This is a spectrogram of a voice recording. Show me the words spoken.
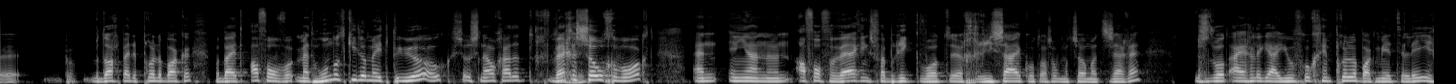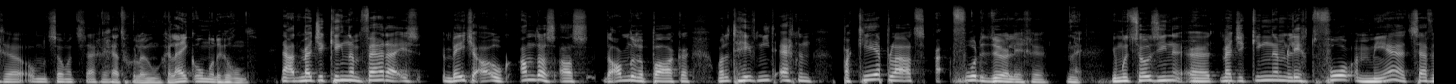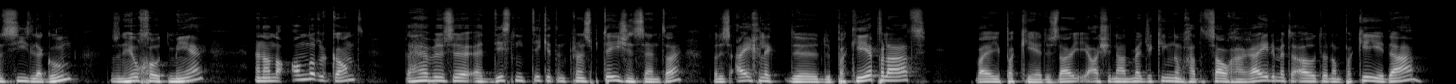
bedacht bij de prullenbakken, waarbij het afval met 100 km per uur ook, zo snel gaat het, weggezogen wordt. En in ja, een afvalverwerkingsfabriek wordt eh, gerecycled, als om het zo maar te zeggen. Dus het wordt eigenlijk, ja, je hoeft ook geen prullenbak meer te legen, om het zo maar te zeggen. Gaat gewoon gelijk onder de grond. Nou, het Magic Kingdom verder is een beetje ook anders als de andere parken. Want het heeft niet echt een parkeerplaats eh, voor de deur liggen. Nee. Je moet zo zien, eh, het Magic Kingdom ligt voor een meer, het Seven Seas Lagoon. Dat is een heel groot meer. En aan de andere kant, daar hebben ze het Disney Ticket and Transportation Center. Dat is eigenlijk de, de parkeerplaats waar je parkeert. Dus daar, als je naar het Magic Kingdom gaat, het zou gaan rijden met de auto, dan parkeer je daar.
